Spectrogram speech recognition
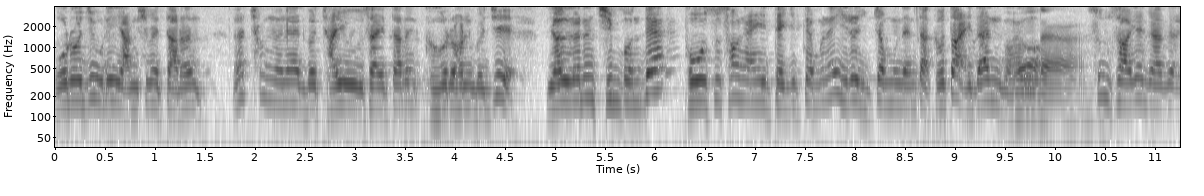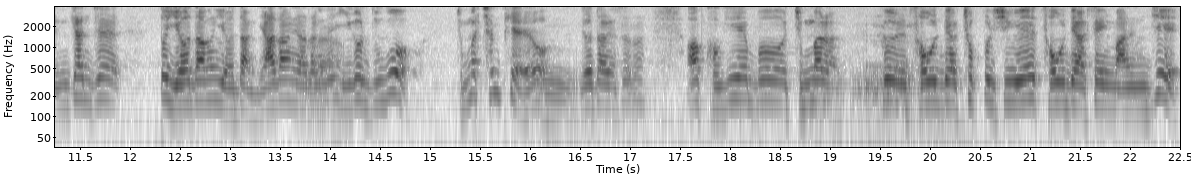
오로지 우리 양심에 따른 어, 청년의 그 자유의사에 따른 그거를 하는 거지. 열려는 진보인데 보수 성향이 되기 때문에 이런 입장을 낸다. 그것도 아니다는 거예요. 네. 순수하게 그- 그러니까 이제 또 여당은 여당, 야당 야당인데 네. 이걸 두고 정말 창피해요. 음. 여당에서는 아 거기에 뭐 정말 그 서울대학 촛불 시위에 서울대 학생이 많은지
